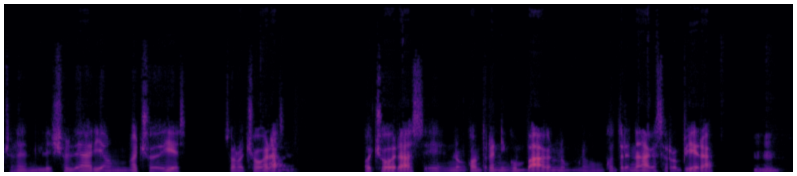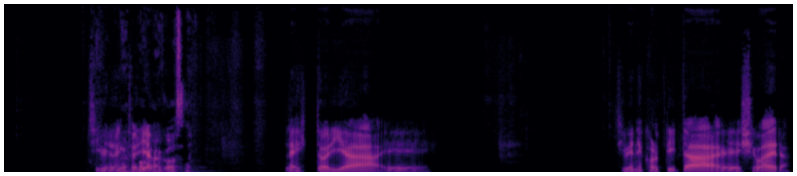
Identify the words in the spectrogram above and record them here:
Yo le, le- yo le daría un 8 de 10. Son 8 Ah, horas. bueno. 8 horas, eh, no encontré ningún bug, no, no encontré nada que se rompiera. Ujú. Si bien la No es historia, poca cosa. la historia, eh, si bien es cortita, es llevadera.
